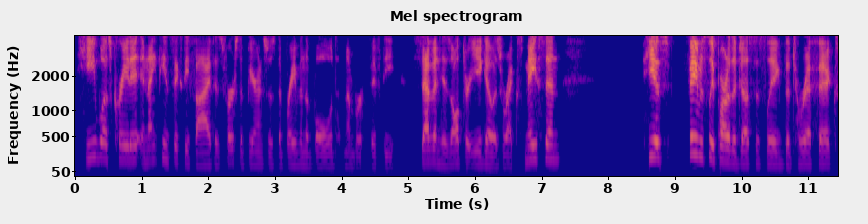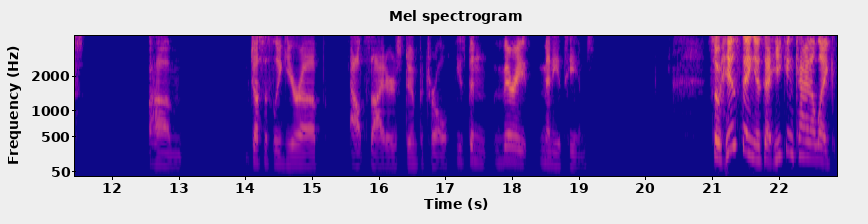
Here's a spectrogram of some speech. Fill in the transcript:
he was created in 1965. His first appearance was the Brave and the Bold number 57. His alter ego is Rex Mason. He is famously part of the Justice League, the Terrifics, um, Justice League Europe, Outsiders, Doom Patrol. He's been very many teams. So his thing is that he can kind of like,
